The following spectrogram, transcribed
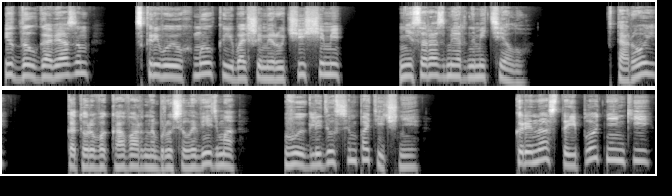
и долговязым, с кривой ухмылкой и большими ручищами, несоразмерными телу. Второй, которого коварно бросила ведьма, выглядел симпатичнее. Коренастый и плотненький,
